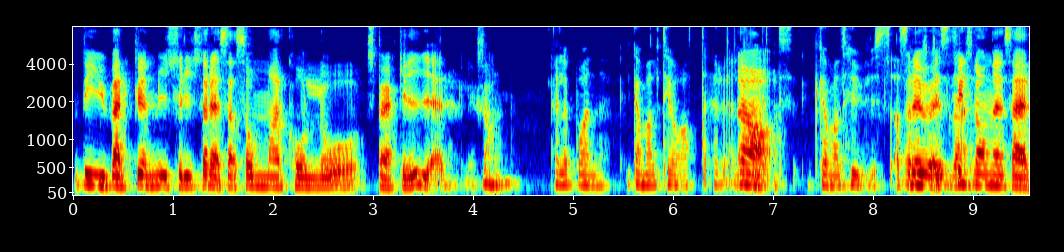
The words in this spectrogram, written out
Det är ju verkligen mysrysare, så här sommar, koll och spökerier. Liksom. Mm. Eller på en gammal teater eller Ja. ett gammalt hus. Alltså och det sådär. finns någon eh, så här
